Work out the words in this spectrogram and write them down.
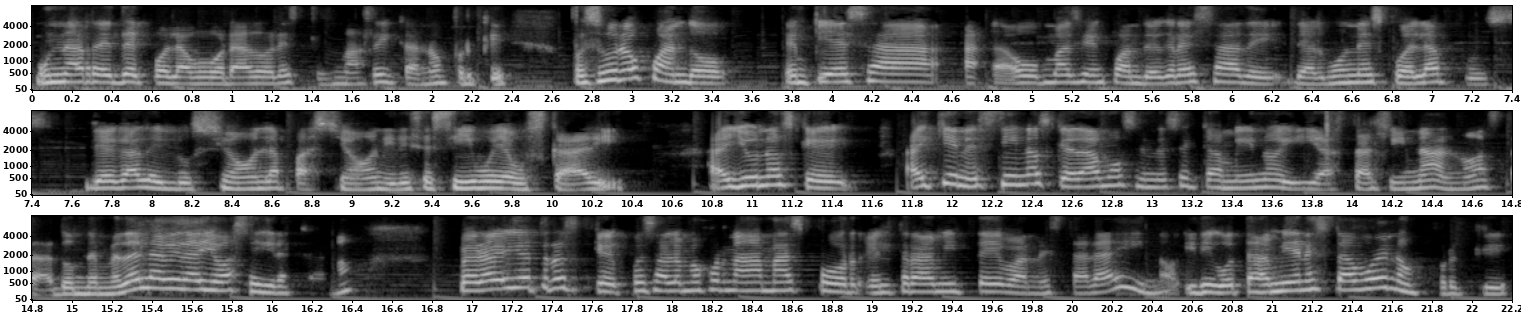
una red de colaboradores que es más rica, ¿no? Porque, pues uno cuando empieza, o más bien cuando egresa de, de alguna escuela, pues llega la ilusión, la pasión y dice, sí, voy a buscar. Y hay unos que hay quienes sí nos quedamos en ese camino y hasta el final, ¿no? Hasta donde me dé la vida yo voy a seguir acá, ¿no? Pero hay otros que pues a lo mejor nada más por el trámite van a estar ahí, ¿no? Y digo, también está bueno porque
